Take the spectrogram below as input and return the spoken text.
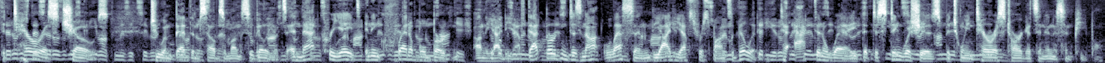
The terrorists chose to embed themselves among civilians, and that creates an incredible burden on the IDF. That burden does not lessen the IDF's responsibility to act in a way that distinguishes between terrorist targets and innocent people.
